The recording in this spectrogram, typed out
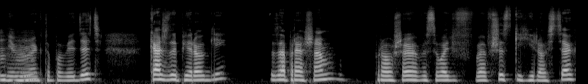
Mhm. wiem, jak to powiedzieć. Każde pierogi. Zapraszam. Proszę wysyłać we wszystkich ilościach.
